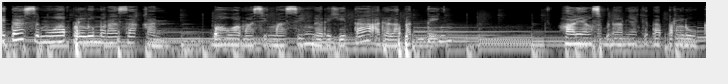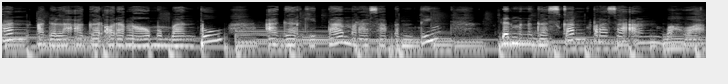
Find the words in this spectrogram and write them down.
Kita semua perlu merasakan bahwa masing-masing dari kita adalah penting. Hal yang sebenarnya kita perlukan adalah agar orang mau membantu, agar kita merasa penting, dan menegaskan perasaan bahwa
